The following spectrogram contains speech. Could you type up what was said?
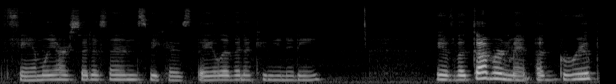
family are citizens because they live in a community. We have the government, a group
